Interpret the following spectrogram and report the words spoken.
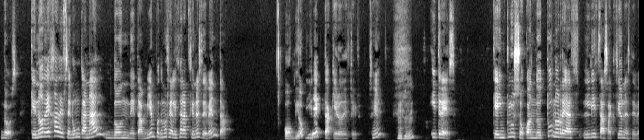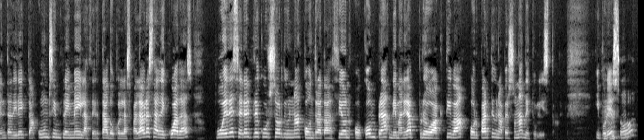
Dos, que no deja de ser un canal donde también podemos realizar acciones de venta. Obvio. Directa, quiero decir. ¿Sí? Y tres, que incluso cuando tú no realizas acciones de venta directa, un simple email acertado con las palabras adecuadas puede ser el precursor de una contratación o compra de manera proactiva por parte de una persona de tu lista. Y por eso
